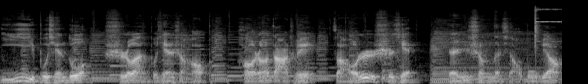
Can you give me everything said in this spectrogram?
一亿不嫌多，十万不嫌少，好让大锤早日实现人生的小目标。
